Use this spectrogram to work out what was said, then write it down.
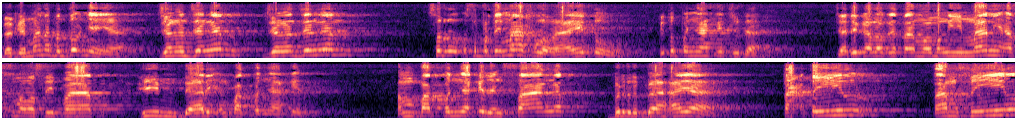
bagaimana bentuknya ya? Jangan-jangan jangan-jangan seperti makhluk. Nah itu, itu penyakit sudah. Jadi kalau kita mau mengimani asma wa sifat, hindari empat penyakit. Empat penyakit yang sangat berbahaya. Ta'til, tamsil,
